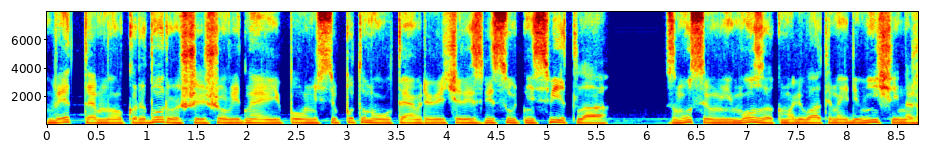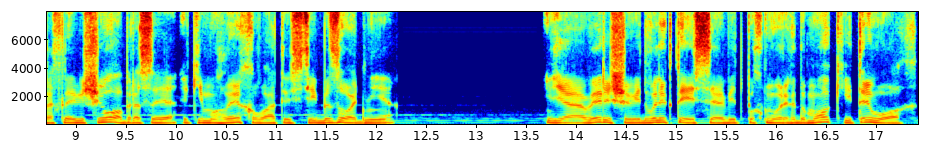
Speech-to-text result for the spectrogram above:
вид темного коридору, що йшов від неї повністю потонув у темряві через відсутність світла, змусив мій мозок малювати найдивніші і найжахливіші образи, які могли ховати в цій безодні. Я вирішив відволіктися від похмурих думок і тривог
